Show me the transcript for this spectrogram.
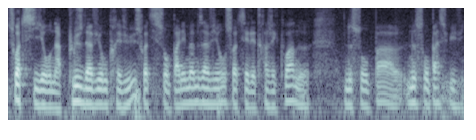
Soit si on a plus d'avions que prévu, soit si ce ne sont pas les mêmes avions, soit si les trajectoires ne, ne, sont, pas, ne sont pas suivies.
